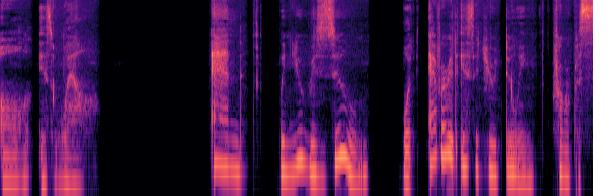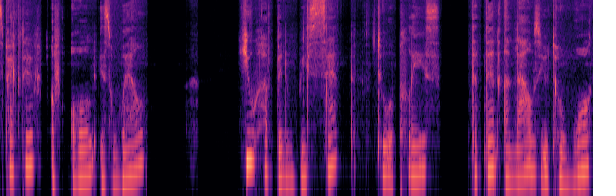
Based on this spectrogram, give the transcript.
all is well. And when you resume whatever it is that you're doing from a perspective of all is well, you have been reset to a place that then allows you to walk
